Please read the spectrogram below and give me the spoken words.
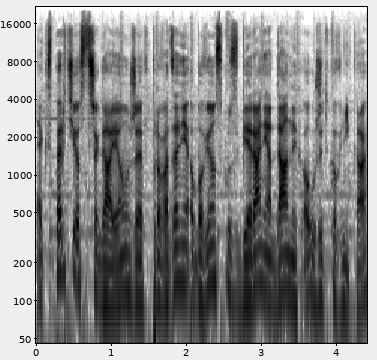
Eksperci ostrzegają, że wprowadzenie obowiązku zbierania danych o użytkownikach,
